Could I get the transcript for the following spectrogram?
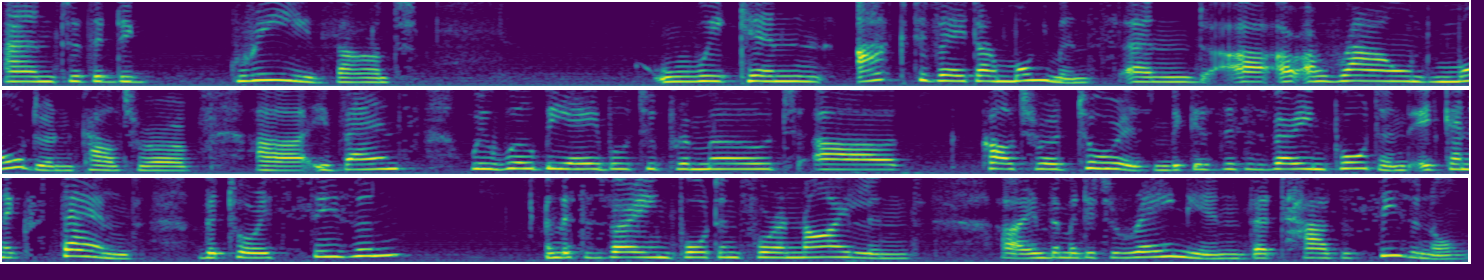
And to the degree that we can activate our monuments and uh, around modern cultural uh, events, we will be able to promote. Uh, Cultural tourism, because this is very important. It can extend the tourist season, and this is very important for an island uh, in the Mediterranean that has a seasonal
